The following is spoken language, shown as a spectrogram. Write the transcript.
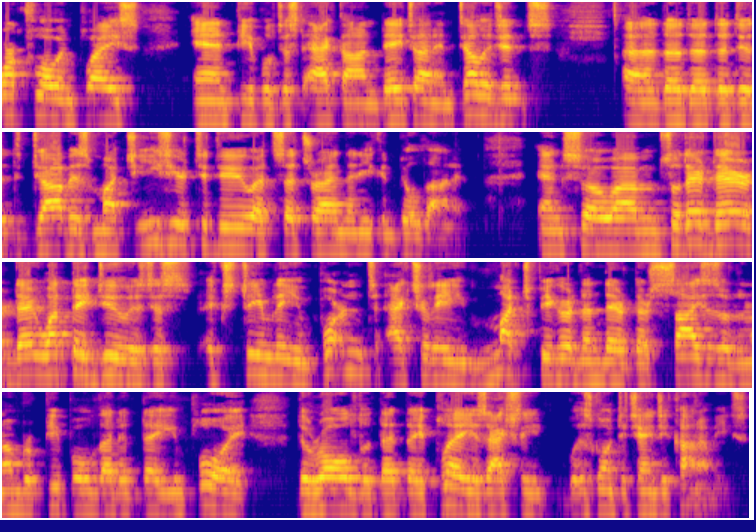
workflow in place, and people just act on data and intelligence. Uh, the, the, the the job is much easier to do, etc., and then you can build on it. And so, um, so they're, they're, they're, what they do is just extremely important, actually much bigger than their, their sizes or the number of people that they employ the role that, that they play is actually is going to change economies.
